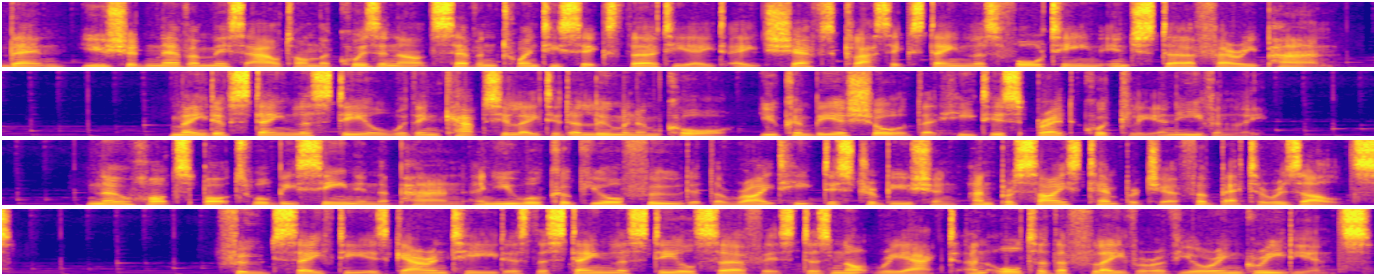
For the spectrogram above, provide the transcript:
Then, you should never miss out on the Cuisinart 726-38H Chef's Classic Stainless 14-inch stir-fry pan. Made of stainless steel with encapsulated aluminum core, you can be assured that heat is spread quickly and evenly. No hot spots will be seen in the pan and you will cook your food at the right heat distribution and precise temperature for better results. Food safety is guaranteed as the stainless steel surface does not react and alter the flavor of your ingredients.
